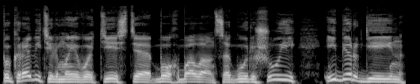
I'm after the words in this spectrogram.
покровитель моего тестя, бог баланса Гуршуй и Бергейн.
